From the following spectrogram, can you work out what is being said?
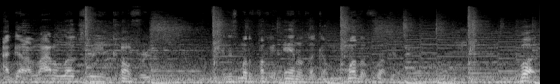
I got a lot of luxury and comfort, and this motherfucker handles like a motherfucker. But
